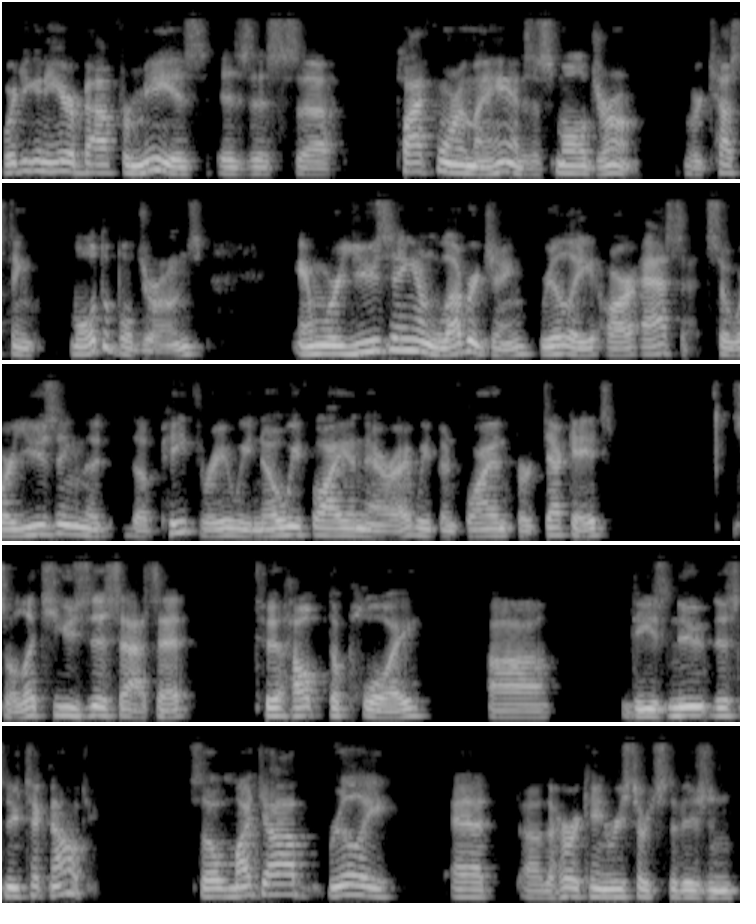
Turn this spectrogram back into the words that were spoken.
what you're going to hear about from me is, is this uh, platform in my hand is a small drone. We're testing multiple drones and we're using and leveraging really our assets. So we're using the, the P3. We know we fly in there, right? We've been flying for decades so let's use this asset to help deploy uh, these new this new technology. So my job really at uh, the Hurricane Research Division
